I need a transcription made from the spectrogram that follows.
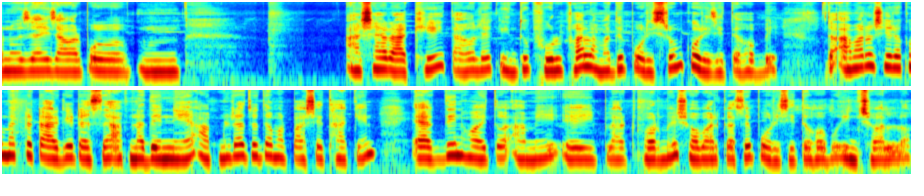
অনুযায়ী যাওয়ার আশা রাখি তাহলে কিন্তু ফুল ফল আমাদের পরিশ্রম করে যেতে হবে। তো আমারও সেরকম একটা টার্গেট আছে আপনাদের নিয়ে। আপনারা যদি আমার পাশে থাকেন, একদিন হয়তো আমি এই প্ল্যাটফর্মে সবার কাছে পরিচিত হব ইনশাল্লাহ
